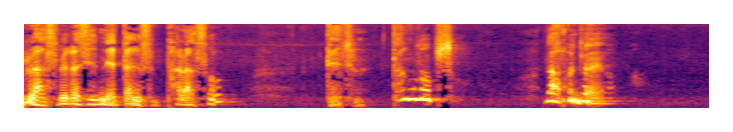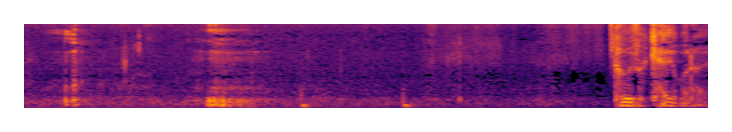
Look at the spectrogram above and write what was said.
라스베가스에 내 땅에서 팔아서 대전 땅도 없어. 나 혼자야. 거기서 개혁을 해야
